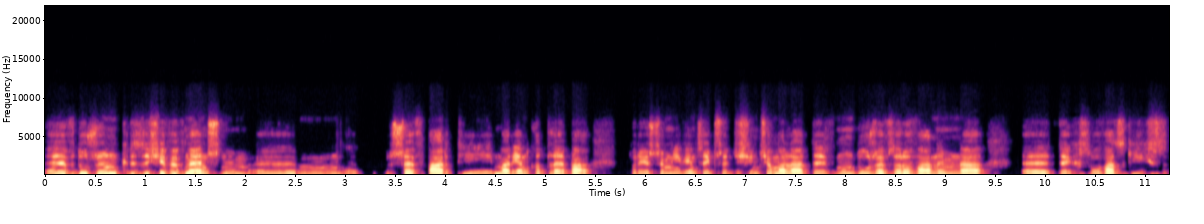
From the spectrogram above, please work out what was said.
e, w dużym kryzysie wewnętrznym. E, szef partii, Marian Kotleba, który jeszcze mniej więcej przed dziesięcioma laty w mundurze wzorowanym na e, tych słowackich z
